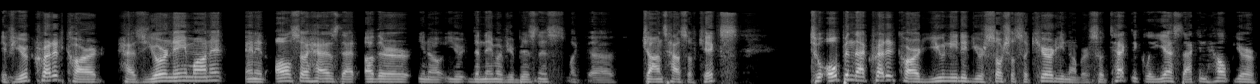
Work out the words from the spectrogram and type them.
If your credit card has your name on it and it also has that other, you know, your, the name of your business, like uh, John's House of Kicks, to open that credit card, you needed your social security number. So technically, yes, that can help your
